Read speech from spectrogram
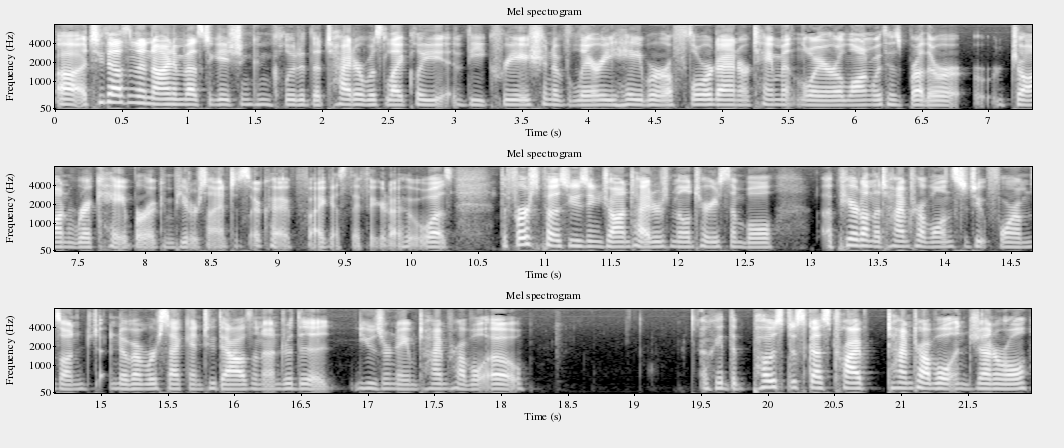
Uh, a 2009 investigation concluded that Titor was likely the creation of Larry Haber, a Florida entertainment lawyer, along with his brother John Rick Haber, a computer scientist. Okay, I guess they figured out who it was. The first post using John Titor's military symbol appeared on the Time Travel Institute forums on November 2nd, 2000, under the username Time Travel O. Okay, the post discussed tri- time travel in general.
